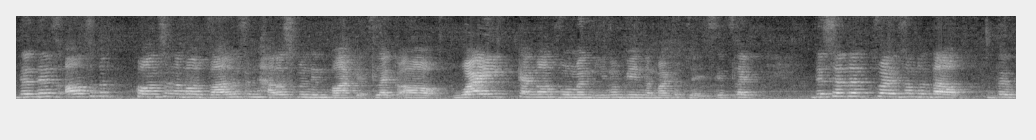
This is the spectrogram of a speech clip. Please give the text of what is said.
Then there's also the concern about violence and harassment in markets. Like, uh, why cannot women, you know, be in the marketplace? It's like they said that, for example, the, the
